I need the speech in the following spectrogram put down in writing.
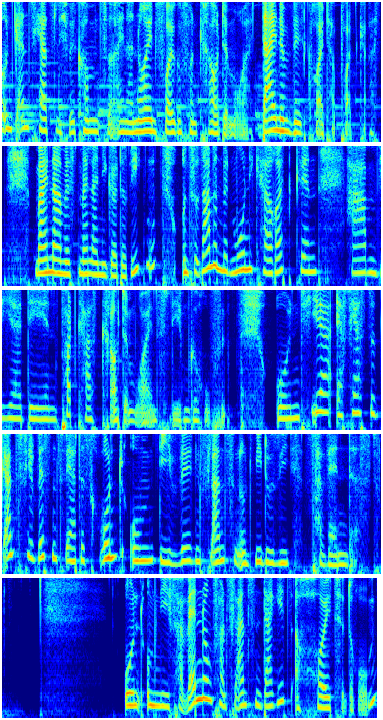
Und ganz herzlich willkommen zu einer neuen Folge von Kraut im Ohr, deinem Wildkräuter-Podcast. Mein Name ist Melanie Götteriken und zusammen mit Monika Röttgen haben wir den Podcast Kraut im Ohr ins Leben gerufen. Und hier erfährst du ganz viel Wissenswertes rund um die wilden Pflanzen und wie du sie verwendest. Und um die Verwendung von Pflanzen, da geht es auch heute drum.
